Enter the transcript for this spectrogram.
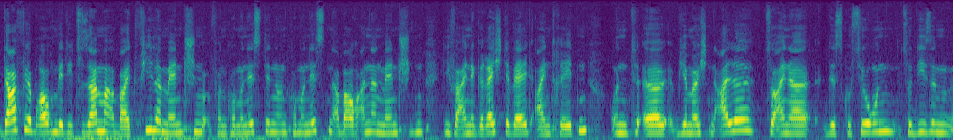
Dafür brauchen wir die Zusammenarbeit vieler Menschen, von Kommunistinnen und Kommunisten, aber auch anderen Menschen, die für eine gerechte Welt eintreten. Und äh, wir möchten alle zu einer Diskussion zu diesem,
